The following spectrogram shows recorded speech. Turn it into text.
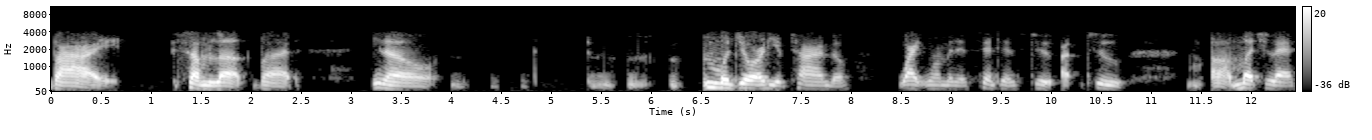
by some luck, but you know, majority of time the white woman is sentenced to uh, to uh, much less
